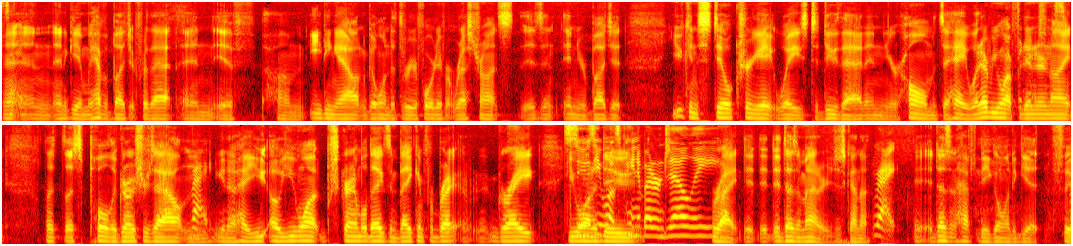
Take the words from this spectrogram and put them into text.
So, And, and again, we have a budget for that. And if um, eating out and going to three or four different restaurants isn't in your budget, you can still create ways to do that in your home and say, hey, whatever you want for dinner tonight, let, let's pull the groceries out. And, Right. you know, hey, you, oh, you want scrambled eggs and bacon for breakfast? Great. You want to wants do. peanut butter and jelly. Right. It, it, it doesn't matter. You just kind of. Right. It, it doesn't have to be going to get food.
